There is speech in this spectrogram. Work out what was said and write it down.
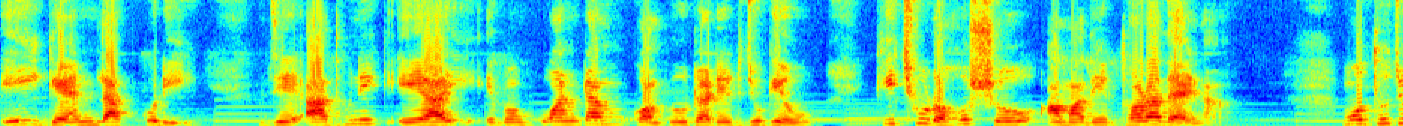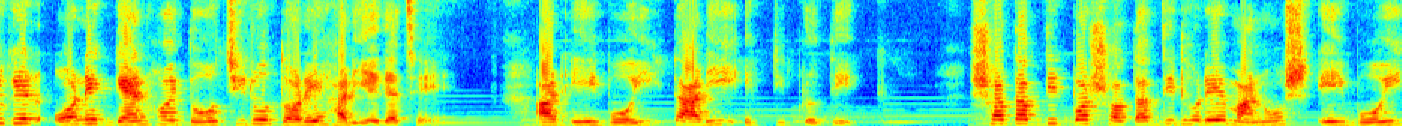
এই জ্ঞান লাভ করি যে আধুনিক এআই এবং কোয়ান্টাম কম্পিউটারের যুগেও কিছু রহস্য আমাদের ধরা দেয় না। মধ্যযুগের অনেক জ্ঞান হয়তো চিরতরে হারিয়ে গেছে। আর এই বই তারই একটি প্রতীক। শতাব্দীর পর শতাব্দী ধরে মানুষ এই বই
